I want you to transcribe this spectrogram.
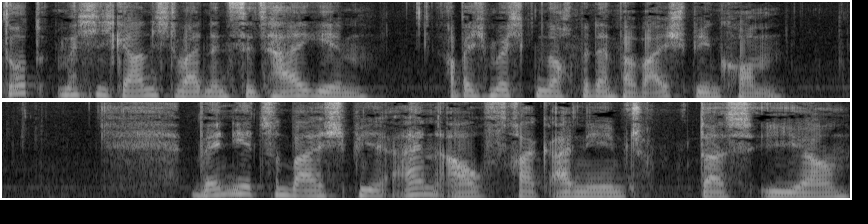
Dort möchte ich gar nicht weiter ins Detail gehen, aber ich möchte noch mit ein paar Beispielen kommen. Wenn ihr zum Beispiel einen Auftrag annehmt, dass ihr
